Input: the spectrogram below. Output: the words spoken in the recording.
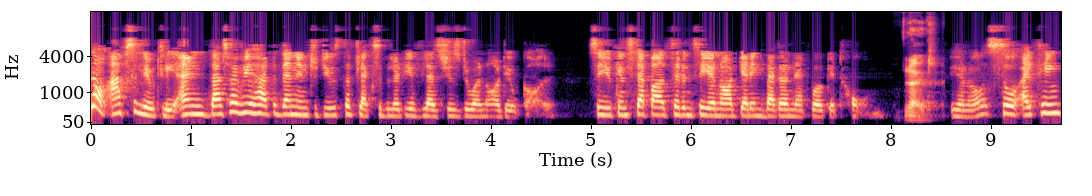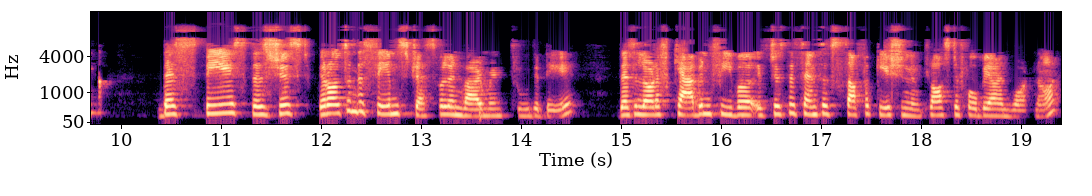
No, absolutely. And that's why we had to then introduce the flexibility of let's just do an audio call so you can step outside and say you're not getting better network at home. Right. You know, so I think there's space, there's just, you're also in the same stressful environment through the day. There's a lot of cabin fever. It's just a sense of suffocation and claustrophobia and whatnot.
